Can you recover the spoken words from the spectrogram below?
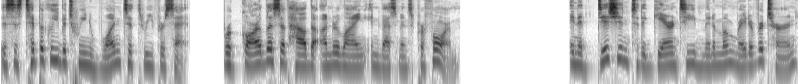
This is typically between 1 to 3%, regardless of how the underlying investments perform. In addition to the guaranteed minimum rate of return,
